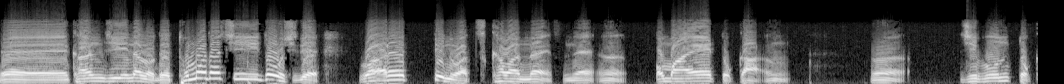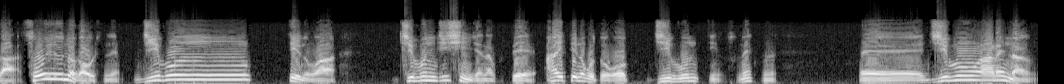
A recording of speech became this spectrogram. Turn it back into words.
えー、感じなので、友達同士で、我っていうのは使わないですね。うん。お前とか、うん。うん。自分とか、そういうのが多いですね。自分っていうのは、自分自身じゃなくて、相手のことを自分って言うんですね。うん。えー、自分あれなん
